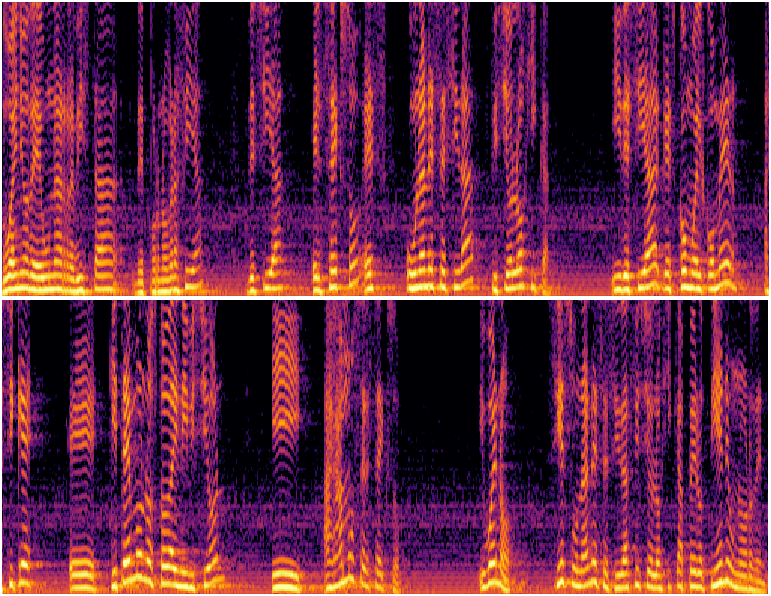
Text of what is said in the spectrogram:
dueño de una revista de pornografía decía, el sexo es una necesidad fisiológica y decía que es como el comer. Así que eh, quitémonos toda inhibición y hagamos el sexo. Y bueno, sí es una necesidad fisiológica, pero tiene un orden.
